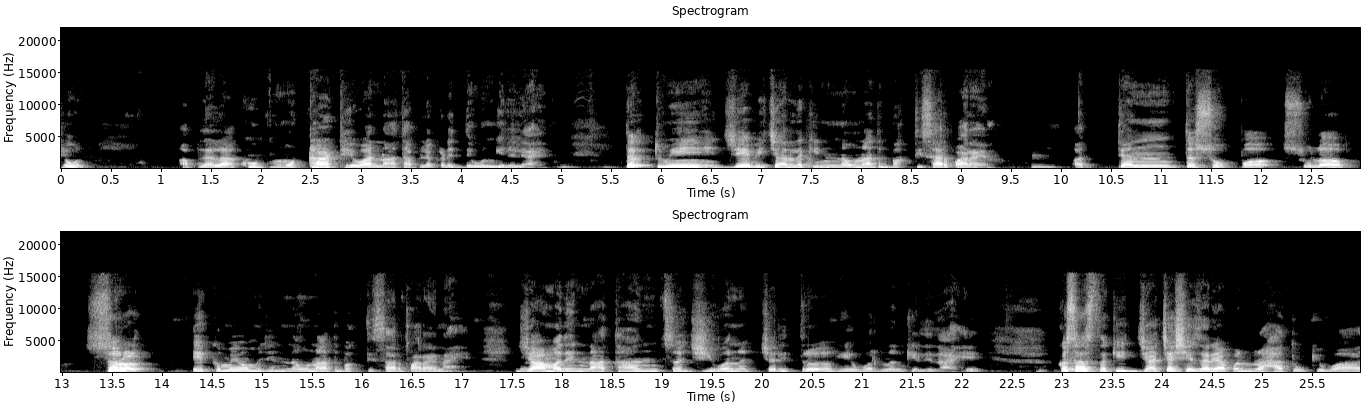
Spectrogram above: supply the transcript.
ठेवून आपल्याला खूप मोठा ठेवा नाथ आपल्याकडे देऊन गेलेले आहेत. तर तुम्ही जे विचारलं की नवनाथ भक्तिसार पारायण अत्यंत सोपं सुलभ सरळ एकमेव म्हणजे नवनाथ भक्तिसार पारायण आहे. ज्यामध्ये नाथांचं जीवन चरित्र हे वर्णन केलेलं आहे. कसं असतं की ज्याच्या शेजारी आपण राहतो किंवा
